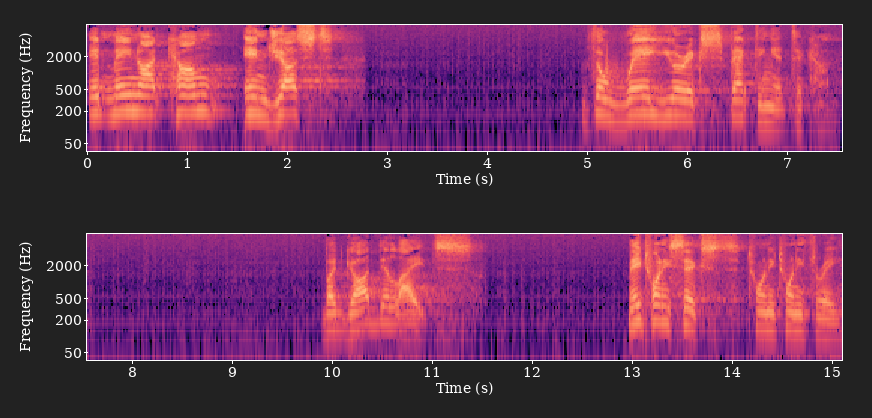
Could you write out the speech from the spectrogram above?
It may not come in just the way you're expecting it to come. But God delights. May 26th, 2023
